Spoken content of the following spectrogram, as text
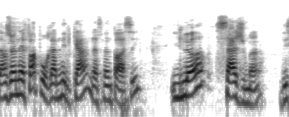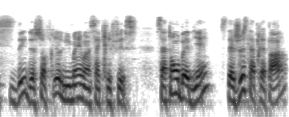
Dans un effort pour ramener le calme la semaine passée, il a sagement décidé de s'offrir lui-même en sacrifice. Ça tombait bien, c'était juste après Pâques,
